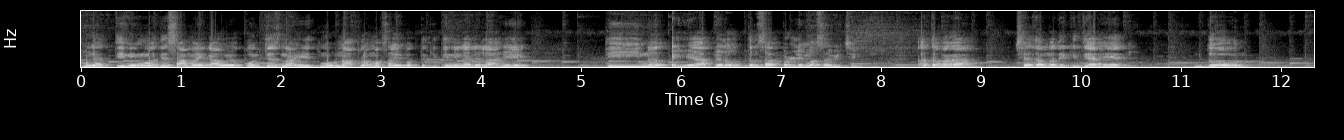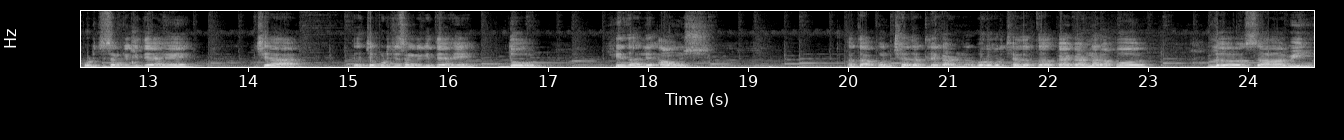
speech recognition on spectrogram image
मग या तिन्हींमध्ये सामायिक अवयव कोणतेच नाहीत म्हणून आपला मसावी फक्त किती निघालेला आहे? तीन. हे आपल्याला उत्तर सापडले मसावीचे. आता बघा छेदामध्ये किती आहेत? दोन. पुढची संख्या किती आहे? चार. त्याच्या पुढची संख्या किती आहे? दोन. हे झाले अंश. आता आपण छेदातले काढणार. बरोबर छेदाचा काय काढणार आपण? लसावी.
